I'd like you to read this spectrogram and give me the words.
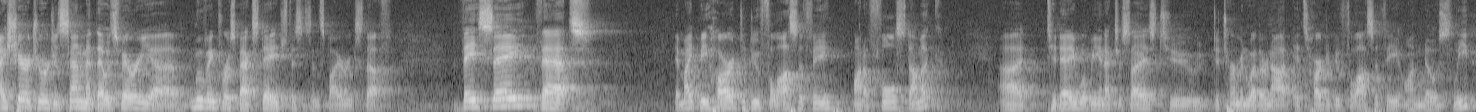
I share George's sentiment. That was very uh, moving for us backstage. This is inspiring stuff. They say that it might be hard to do philosophy on a full stomach. Uh, today will be an exercise to determine whether or not it's hard to do philosophy on no sleep.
